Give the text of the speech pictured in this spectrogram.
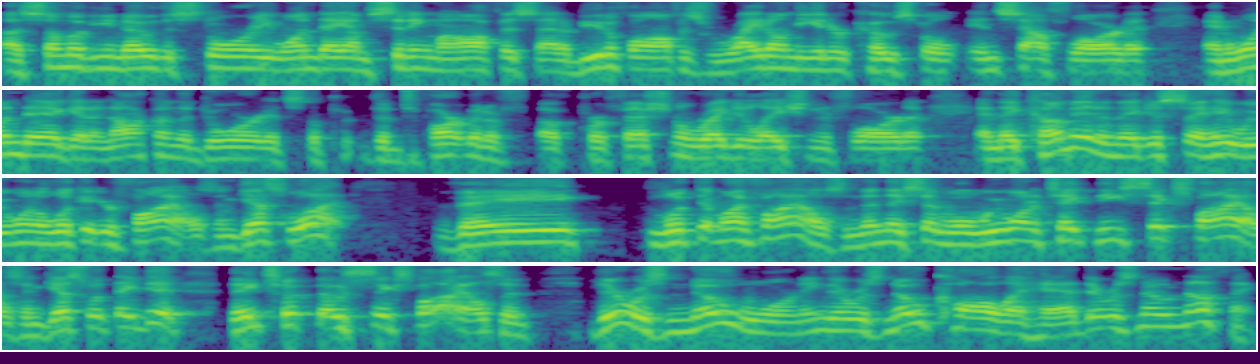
Uh, some of you know the story. One day I'm sitting in my office at a beautiful office right on the intercoastal in South Florida. And one day I get a knock on the door. It's the, the Department of, of Professional Regulation in Florida. And they come in and they just say, hey, we want to look at your files. And guess what? They looked at my files and then they said, well, we want to take these six files. And guess what they did? They took those six files and there was no warning, there was no call ahead, there was no nothing.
